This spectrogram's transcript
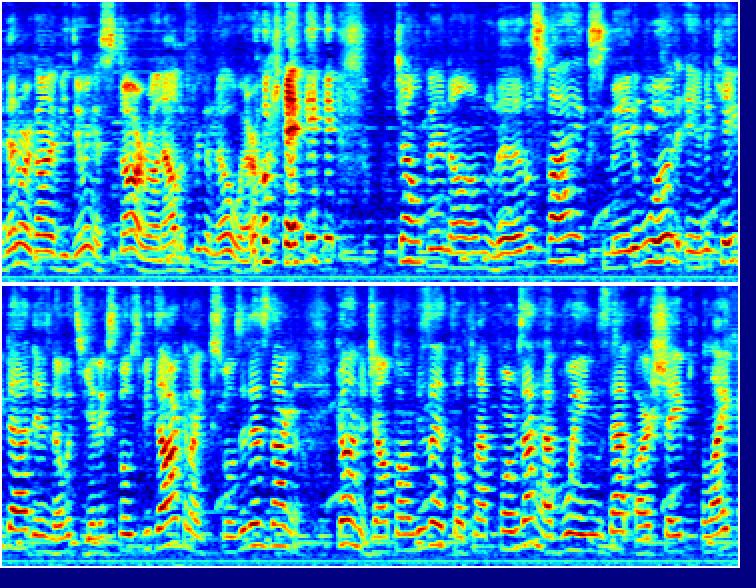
and then we're gonna be doing a star run out of freaking nowhere, okay? Jumping on little spikes made of wood in a cave that is no, its gimmick supposed to be dark, and I suppose it is dark. Gonna jump on these little platforms that have wings that are shaped like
